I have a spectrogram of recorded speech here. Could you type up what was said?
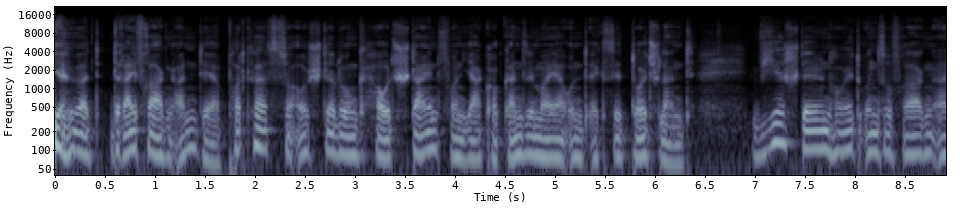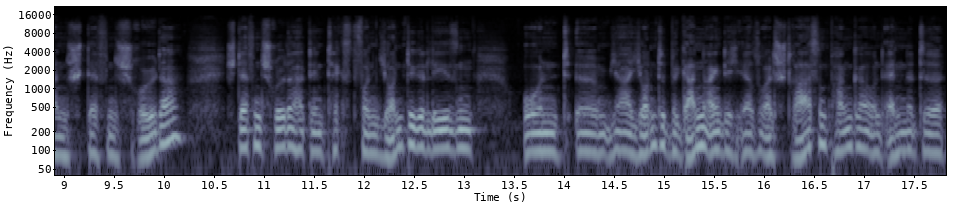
Ihr hört drei Fragen an, der Podcast zur Ausstellung Haut Stein von Jakob Ganselmeier und Exit Deutschland. Wir stellen heute unsere Fragen an Steffen Schröder. Steffen Schröder hat den Text von Jonte gelesen und ähm, ja, Jonte begann eigentlich eher so als Straßenpunker und endete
